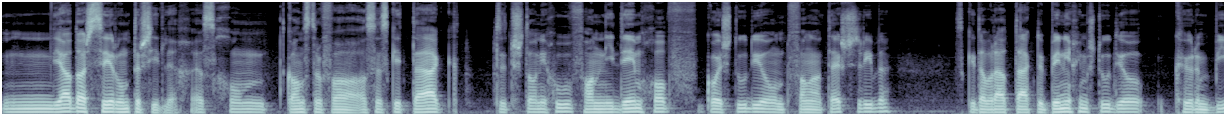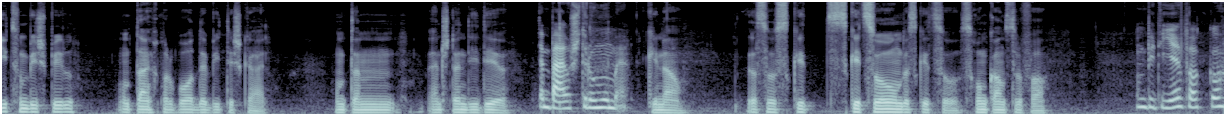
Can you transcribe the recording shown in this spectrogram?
Mm, Ja, das ist sehr unterschiedlich. Es kommt ganz darauf an. Also es gibt Tage, dort stehe ich auf, habe eine Idee im Kopf, gehe ins Studio und fange an Text zu schreiben. Es gibt aber auch Tage, da bin ich im Studio, höre einen Beat zum Beispiel und denke mir, boah, der Beat ist geil. Und dann entstehen die Ideen. Dann baust du drum herum. Genau. Also es gibt, es gibt so und es gibt so. Es kommt ganz darauf an. Und bei dir, Paco?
